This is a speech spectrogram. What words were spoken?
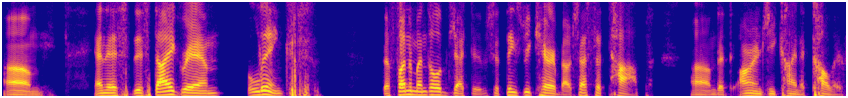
Um, and this, this diagram links the fundamental objectives, the things we care about. So that's the top, um, that orangey kind of color.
